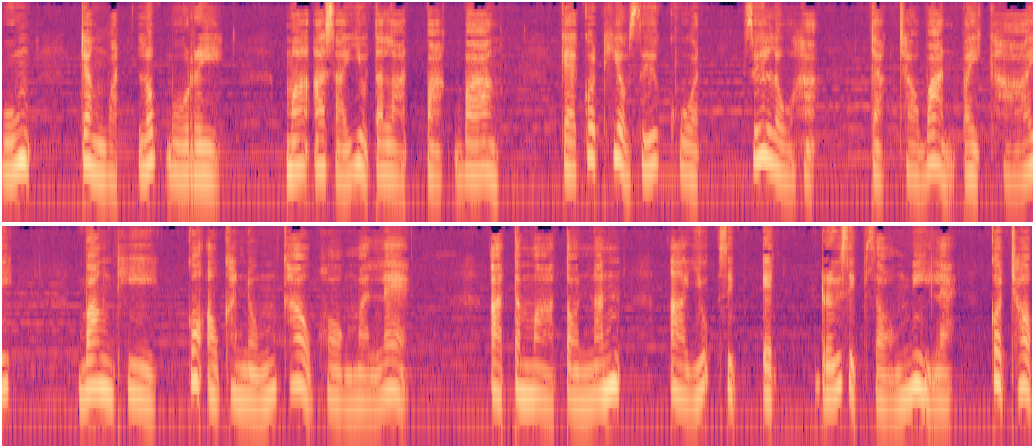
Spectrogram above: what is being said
วุ้ง จังหวัดลบบุรี มาอาศัยอยู่ตลาดปากบาง แกก็เที่ยวซื้อขวด ซื้อโลหะ จากชาวบ้านไปขาย บางทีก็เอาขนมข้าวพองมาแลกอาตมาตอนนั้น อายุสิบเอ็ดหรือสิบสองนี่แหละ ก็ชอบ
